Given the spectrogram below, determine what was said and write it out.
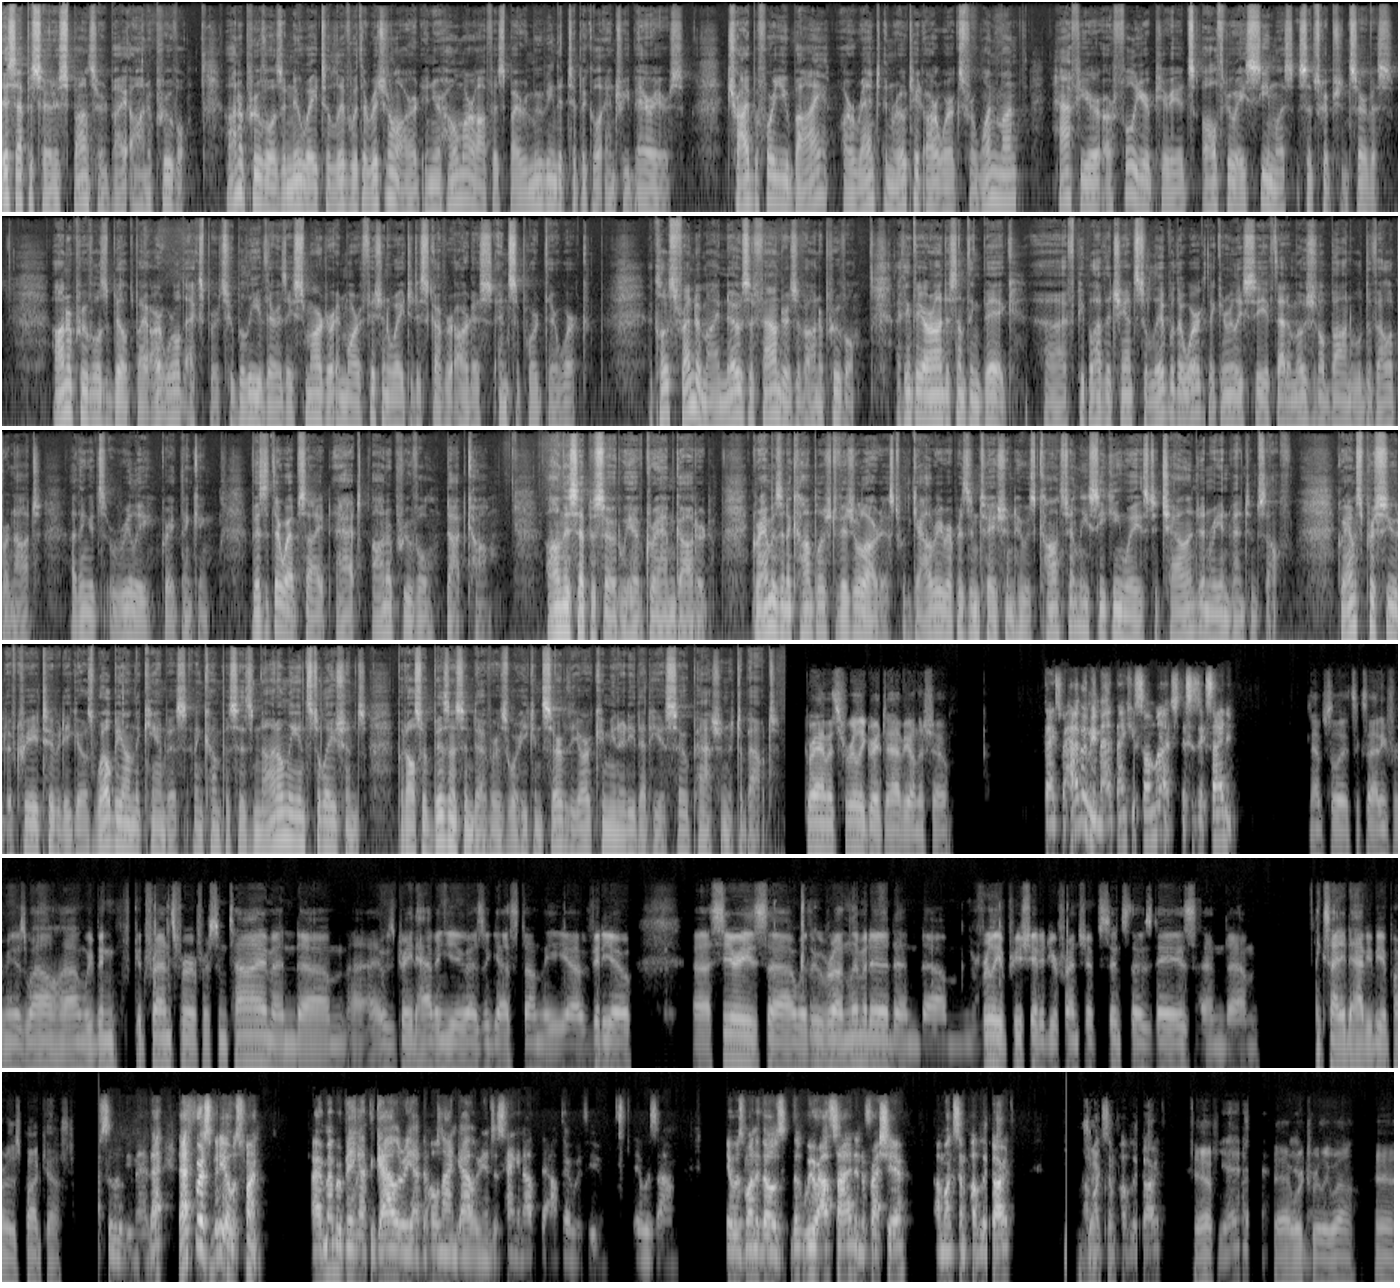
This episode is sponsored by On Approval. On Approval is a new way to live with original art in your home or office by removing the typical entry barriers. Try before you buy or rent and rotate artworks for one month, half year, or full year periods, all through a seamless subscription service. On Approval is built by art world experts who believe there is a smarter and more efficient way to discover artists and support their work. A close friend of mine knows the founders of On Approval. I think they are onto something big. Uh, if people have the chance to live with the work, they can really see if that emotional bond will develop or not. I think it's really great thinking. Visit their website at onapproval.com. On this episode, we have Graham Goddard. Graham is an accomplished visual artist with gallery representation who is constantly seeking ways to challenge and reinvent himself. Graham's pursuit of creativity goes well beyond the canvas and encompasses not only installations, but also business endeavors where he can serve the art community that he is so passionate about. Graham, it's really great to have you on the show. Thanks for having me, man. Thank you so much. This is exciting. Absolutely, it's exciting for me as well. Um, we've been good friends for for some time, and um, uh, it was great having you as a guest on the uh, video uh, series uh, with Oeuvre Unlimited, and um, really appreciated your friendship since those days, and um, excited to have you be a part of this podcast. Absolutely, man. That that first video was fun. I remember being at the gallery, at the whole nine gallery, and just hanging out there, out there with you. It was um, it was one of those that we were outside in the fresh air among some public art, exactly. among some public art. Yeah, yeah, yeah. It worked really well. Yeah.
